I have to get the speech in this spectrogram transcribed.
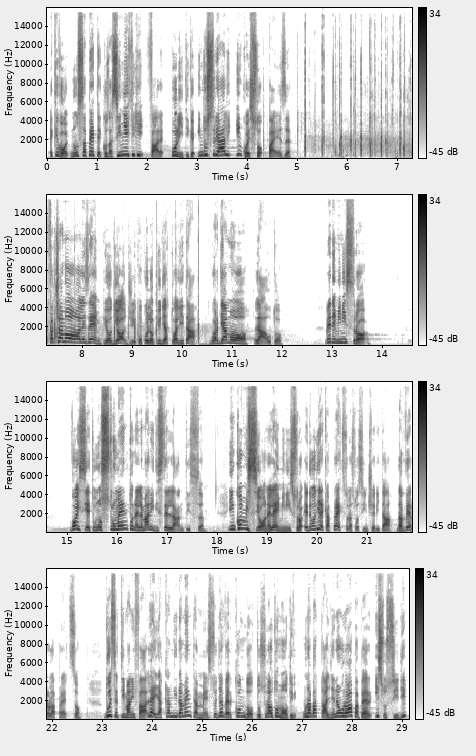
è che voi non sapete cosa significhi fare politiche industriali in questo Paese. Facciamo l'esempio di oggi, che è quello più di attualità. Guardiamo l'auto. Vede, Ministro, voi siete uno strumento nelle mani di Stellantis. In commissione, lei, Ministro, e devo dire che apprezzo la sua sincerità, davvero l'apprezzo, Due settimane fa lei ha candidamente ammesso di aver condotto sull'automotive una battaglia in Europa per i sussidi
